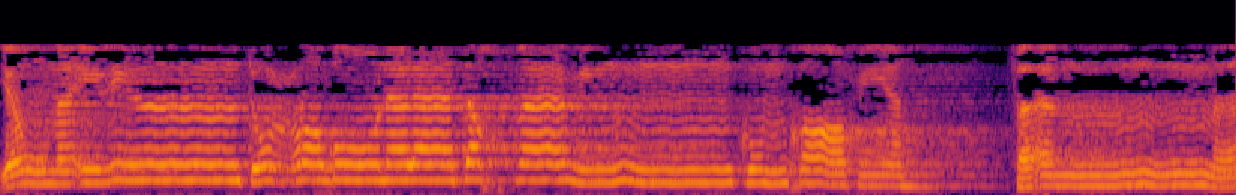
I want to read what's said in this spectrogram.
يَوْمَئِذٍ تُعْرَضُونَ لَا تَخْفَى مِنكُمْ خَافِيَةٌ فَأَمَّا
